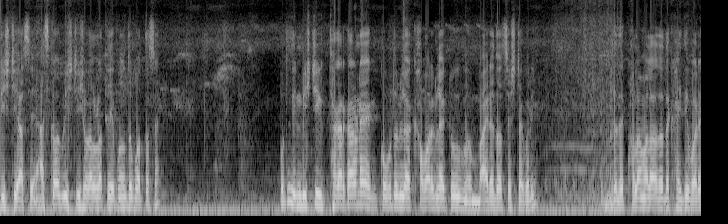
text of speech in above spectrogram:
বৃষ্টি আছে। আজকেও বৃষ্টি সকালবেলাতে এ পর্যন্ত পড়তেছে। প্রতিদিন বৃষ্টি থাকার কারণে কবুতরগুলো, খাবারগুলো একটু বাইরে দেওয়ার চেষ্টা করি, যাতে খোলামেলা যাতে খাইতে পারে।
